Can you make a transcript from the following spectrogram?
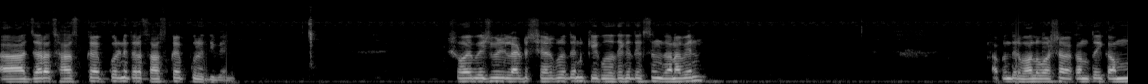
আর যারা সাবস্ক্রাইব করেনি তারা সাবস্ক্রাইব করে দিবেন। সবাই বেশি বেশি লাইভটা শেয়ার করে দেন। কে কোথা থেকে দেখছেন জানাবেন। আপনাদের ভালোবাসা একান্তই কাম্য।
